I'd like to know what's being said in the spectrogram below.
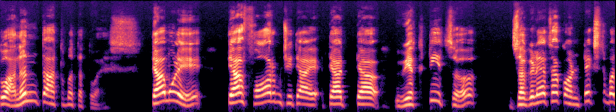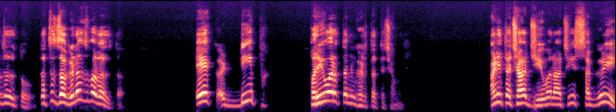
तू अनंत आत्मतत्व आहेस. त्यामुळे त्या फॉर्मची त्या त्या त्या व्यक्तीचं जगण्याचा कॉन्टेक्स्ट बदलतो. त्याचं जगणंच बदलतं. एक डीप परिवर्तन घडतं त्याच्यामध्ये. आणि त्याच्या जीवनाची सगळी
